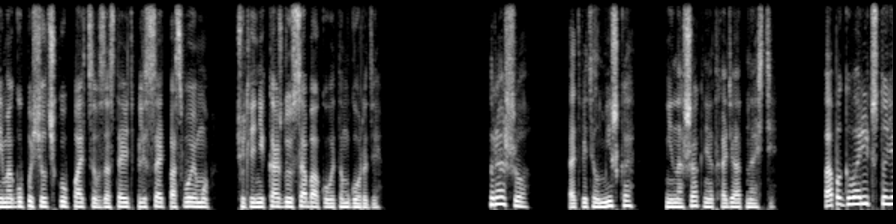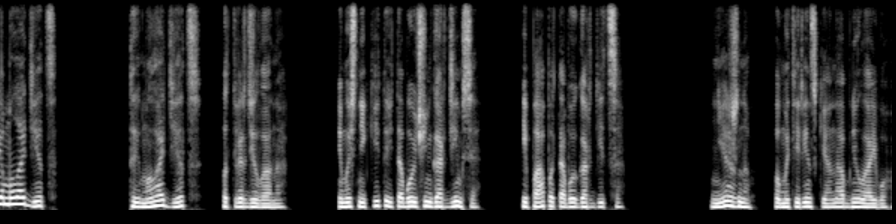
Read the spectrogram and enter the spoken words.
и могу по щелчку пальцев заставить плясать по-своему чуть ли не каждую собаку в этом городе. «Хорошо», — ответил Мишка, ни на шаг не отходя от Насти. «Папа говорит, что я молодец». «Ты молодец», — подтвердила она. «И мы с Никитой тобой очень гордимся. И папа тобой гордится». Нежно, по-матерински она обняла его.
